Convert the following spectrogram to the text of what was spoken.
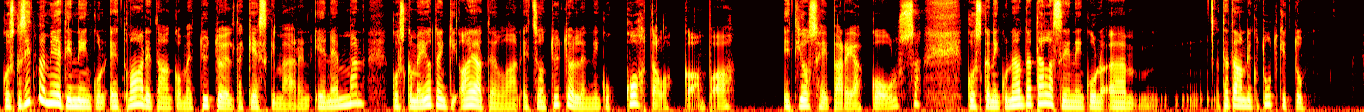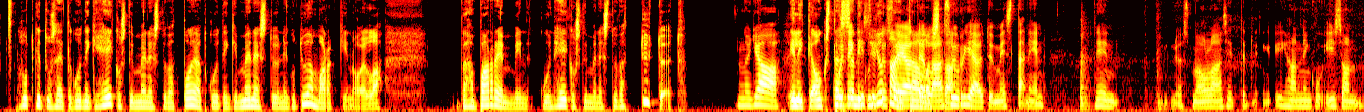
Koska sitten mä mietin, niin kun, että vaaditaanko me tytöiltä keskimäärin enemmän, koska me jotenkin ajatellaan, että se on tytölle niin kuin kohtalokkaampaa, että jos he ei pärjää koulussa. Koska niin kun, nämä on tällaisia, niin kun, ähm, tätä on niin tutkittu, tutkittu se, että kuitenkin heikosti menestyvät pojat kuitenkin menestyy niin työmarkkinoilla vähän paremmin kuin heikosti menestyvät tytöt. No jaa. Eli onko tässä niin jotain jos tällaista? syrjäytymistä, niin, niin jos me ollaan sitten ihan niin kuin ison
